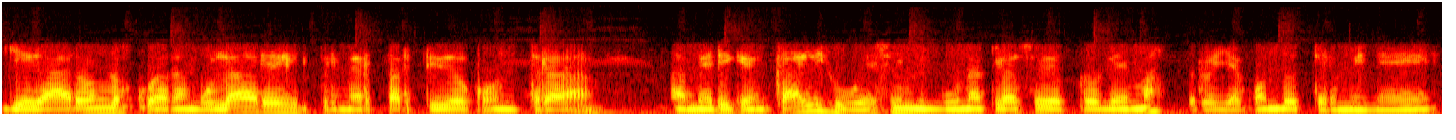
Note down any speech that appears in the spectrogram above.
llegaron los cuadrangulares, el primer partido contra América en Cali, jugué sin ninguna clase de problemas, pero ya cuando terminé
